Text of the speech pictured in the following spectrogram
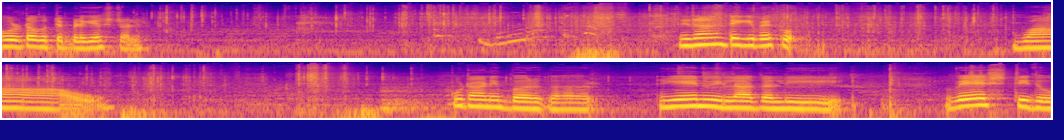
ಹೊರಟೋಗುತ್ತೆ ಬೆಳಗ್ಗೆ ಅಷ್ಟರಲ್ಲಿ. ನಿಧಾನ ತೆಗಿಬೇಕು. ವಾವ್. ಪುಟಾಣಿ ಬರ್ಗರ್. ಏನು ಇಲ್ಲ ಅದರಲ್ಲಿ. ವೇಸ್ಟ್ ಇದು.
